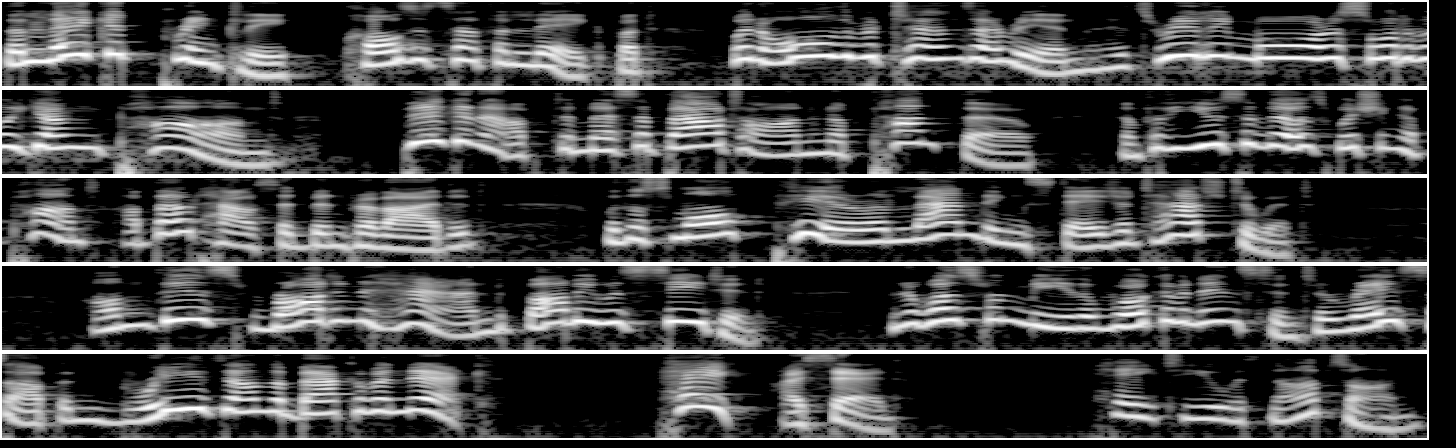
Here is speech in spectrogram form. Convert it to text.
The lake at Brinkley calls itself a lake, but when all the returns are in, it's really more a sort of a young pond, big enough to mess about on in a punt, though, and for the use of those wishing a punt, a boathouse had been provided, with a small pier or landing stage attached to it. On this, rod in hand, Bobby was seated, and it was for me the work of an instant to race up and breathe down the back of her neck. Hey, I said. Hey to you with knobs on.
